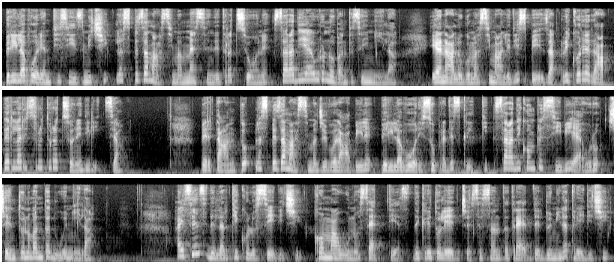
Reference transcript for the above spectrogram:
per i lavori antisismici la spesa massima ammessa in detrazione sarà di Euro 96.000 e analogo massimale di spesa ricorrerà per la ristrutturazione edilizia. Pertanto, la spesa massima agevolabile per i lavori sopra descritti sarà di complessivi euro 192.000. Ai sensi dell'articolo 16, comma 1 septies, decreto legge 63 del 2013,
